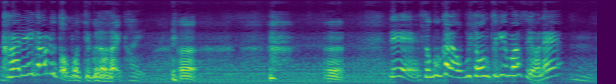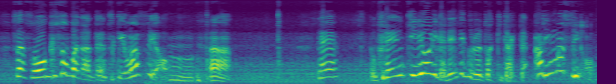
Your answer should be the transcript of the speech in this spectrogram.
カレーがあると思ってくださいと。はいうん。うん。で、そこからオプションつけますよね。うんそれはソーキそばだってつけますよ。うんうん。ね。フレンチ料理が出てくる時だってありますよ。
